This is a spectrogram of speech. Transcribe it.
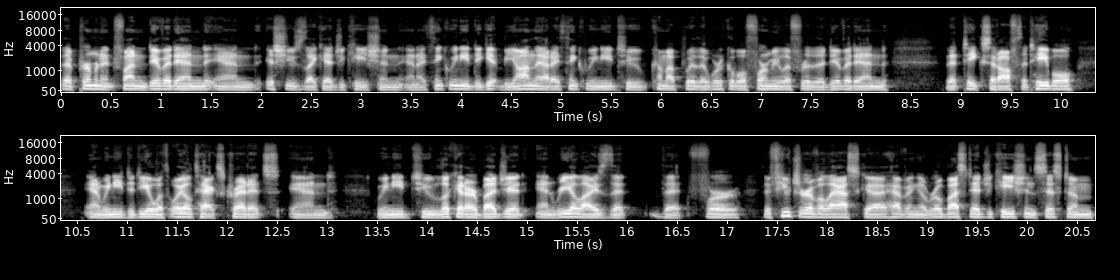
the permanent fund dividend and issues like education, and I think we need to get beyond that. I think we need to come up with a workable formula for the dividend that takes it off the table, and we need to deal with oil tax credits, and we need to look at our budget and realize that that for the future of Alaska, having a robust education system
